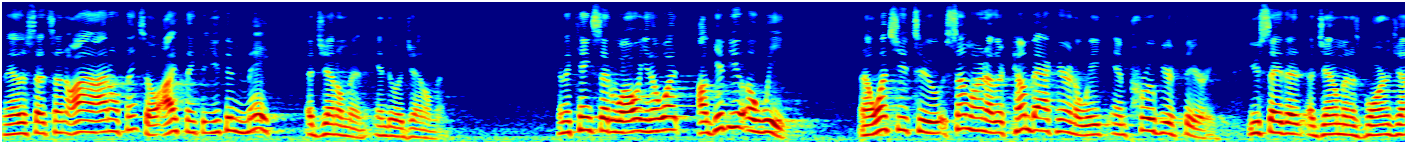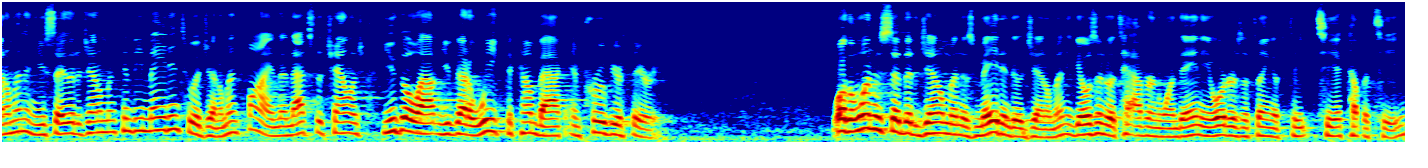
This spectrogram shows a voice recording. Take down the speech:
And the other said, Son, I, I don't think so. I think that you can make a gentleman into a gentleman. And the king said, Well, you know what? I'll give you a week. And I want you to, somehow or another, come back here in a week and prove your theory. You say that a gentleman is born a gentleman, and you say that a gentleman can be made into a gentleman. Fine, then that's the challenge. You go out and you've got a week to come back and prove your theory. Well, the one who said that a gentleman is made into a gentleman, he goes into a tavern one day and he orders a thing of tea, a cup of tea.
